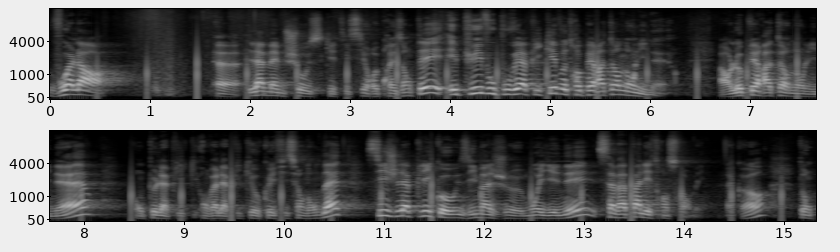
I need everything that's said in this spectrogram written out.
Voilà euh, la même chose qui est ici représentée, et puis vous pouvez appliquer votre opérateur non linéaire. Alors l'opérateur non linéaire, on, peut va l'appliquer au coefficient d'ondelette. Si je l'applique aux images moyennées, ça ne va pas les transformer. D'accord? Donc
